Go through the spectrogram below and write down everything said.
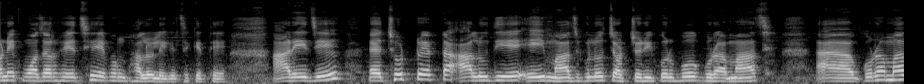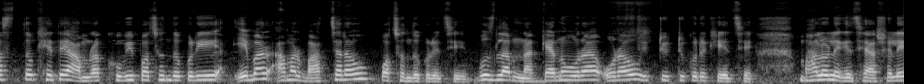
অনেক মজার হয়েছে এবং ভালো লেগেছে খেতে। আর এই যে ছোট্ট একটা আলু দিয়ে এই মাছগুলো চচ্চড়ি করব, গুঁড়া মাছ। গুঁড়া মাছ তো খেতে আমরা খুবই পছন্দ করি। এবার আমার বাচ্চারাও পছন্দ করেছে। বুঝলাম না কেন ওরা, ওরাও একটু একটু করে খেয়েছে। ভালো লেগেছে আসলে।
